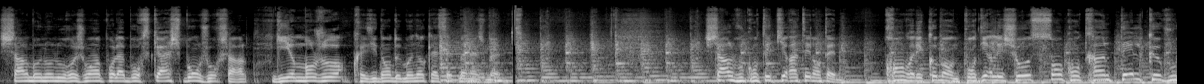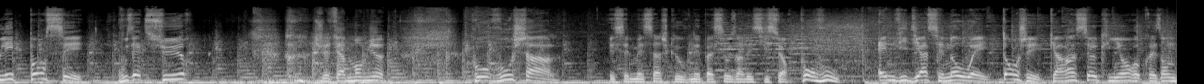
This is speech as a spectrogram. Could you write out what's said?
Charles Monod nous rejoint pour la bourse cash. Bonjour Charles. Guillaume, bonjour. Président de Monocle Asset Management. Charles, vous comptez pirater l'antenne prendre les commandes pour dire les choses sans contrainte telles que vous les pensez. Vous êtes sûr? Je vais faire de mon mieux. Pour vous, Charles, et c'est le message que vous venez passer aux investisseurs, pour vous, Nvidia, c'est no way, danger, car un seul client représente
